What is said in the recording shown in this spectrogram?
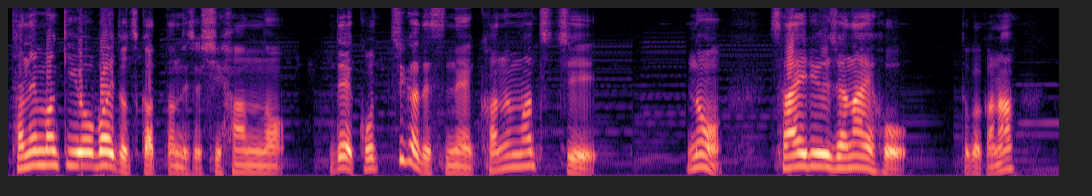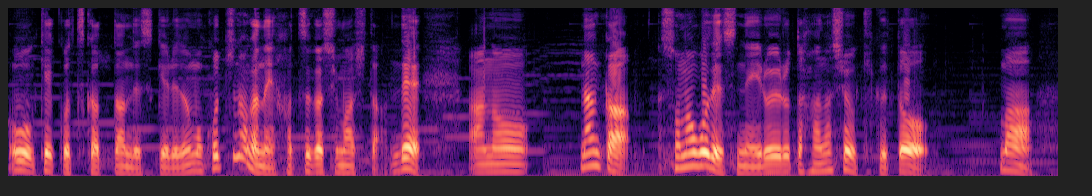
種まき用バイト使ったんですよ、市販の。で、こっちがですね、鹿沼土の細粒じゃない方とかかなを結構使ったんですけれども、こっちのがね、発芽しました。で、あの、なんか、その後ですね、いろいろと話を聞くと、まあ、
